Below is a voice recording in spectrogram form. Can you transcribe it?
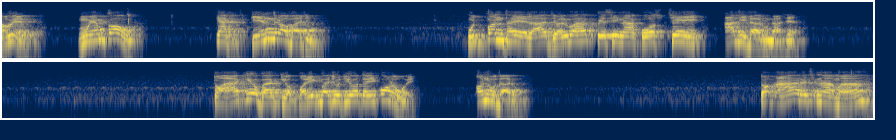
હવે હું એમ કહું કે આ કેન્દ્ર બાજુ ઉત્પન્ન થયેલા જલવાહક પેશીના કોષ છે એ આદિ છે. તો આ કયો ભાગ થયો? પરિક બાજુ થયો તો એ કોણ હોય? અનુદારુ તો આ રચનામાં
